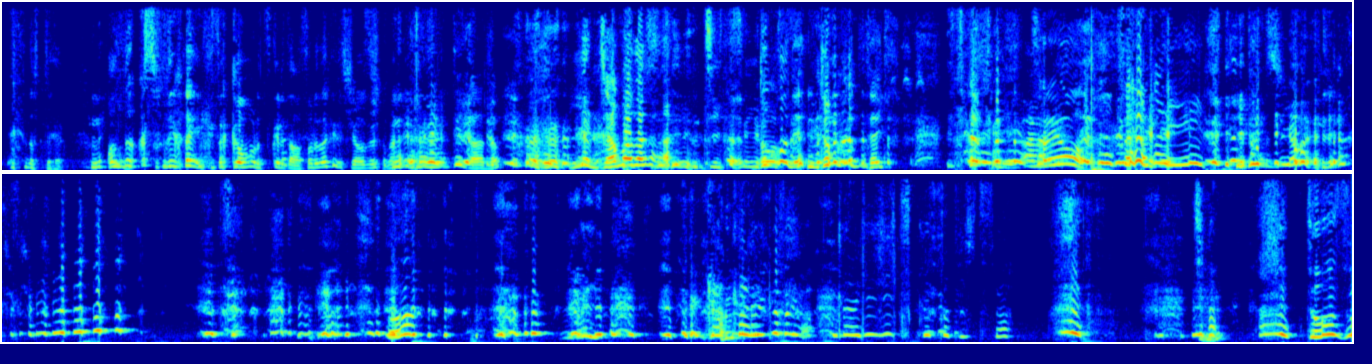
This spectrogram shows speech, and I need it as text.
だってあんなクソでかいサッカーボール作れたらそれだけで幸せじゃない？言ってたあのいや邪魔だから。実用どこでどこででき それをそれをいいって。しようよじゃ鍵作ったとしてさじゃあどうぞ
